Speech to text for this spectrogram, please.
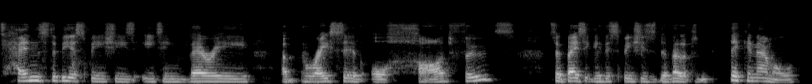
tends to be a species eating very abrasive or hard foods. So basically this species has developed thick enamel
